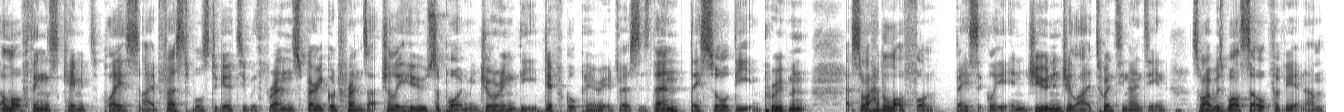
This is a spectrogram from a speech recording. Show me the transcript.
a lot of things came into place. I had festivals to go to with friends, very good friends actually, who supported me during the difficult period versus then. They saw the improvement. So I had a lot of fun, basically, in June and July 2019. So I was well set up for Vietnam.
